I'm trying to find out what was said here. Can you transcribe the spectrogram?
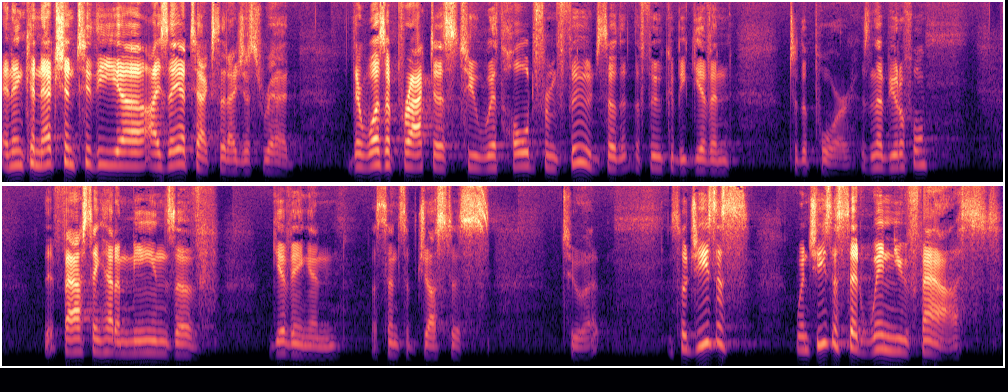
And in connection to the uh, Isaiah text that I just read, there was a practice to withhold from food so that the food could be given to the poor. Isn't that beautiful? That fasting had a means of giving and a sense of justice to it. So, Jesus, when Jesus said, when you fast,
